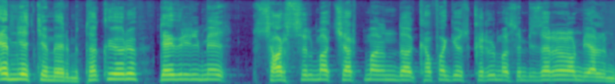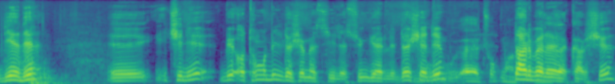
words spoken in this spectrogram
Emniyet kemerimi takıyorum. Devrilme, sarsılma, çarpmanında kafa göz kırılmasın bir zarar almayalım diye de e, içini bir otomobil döşemesiyle süngerli döşedim. Bu- Evet çok mantıklı. Darbelere karşı.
